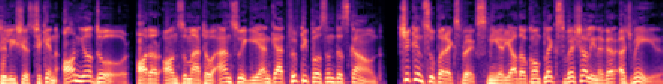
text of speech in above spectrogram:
Delicious chicken on your door. Order on Zomato and Swiggy and get 50% discount. Chicken Super Express near Yadav Complex, Vaishali Nagar, Ajmer.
